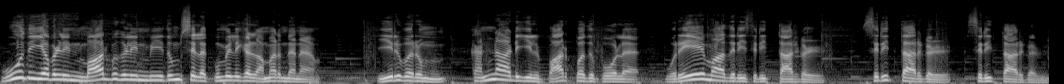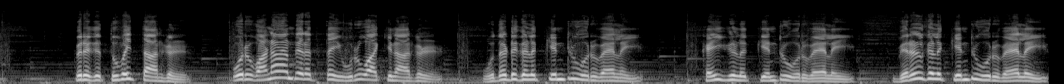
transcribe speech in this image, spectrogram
ஊதியவளின் மார்புகளின் மீதும் சில குமிழிகள் அமர்ந்தன. இருவரும் கண்ணாடியில் பார்ப்பது போல ஒரே மாதிரி சிரித்தார்கள். சிரித்தார்கள் சிரித்தார்கள். பிறகு துவைத்தார்கள். ஒரு வனாந்திரத்தை உருவாக்கினார்கள். உதடுகளுக்கென்று ஒரு வேலை கைகளுக்கென்று ஒரு வேலை விரல்களுக்கென்று ஒரு வேலை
